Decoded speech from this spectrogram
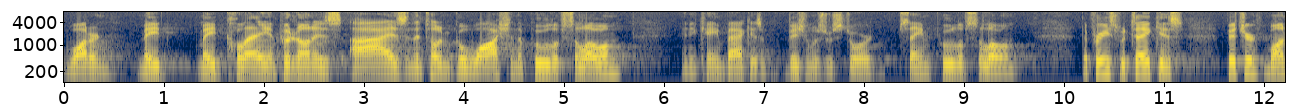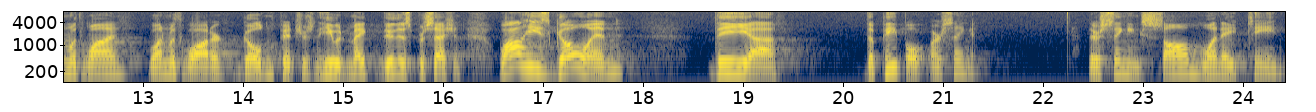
water and made made clay and put it on his eyes and then told him to go wash in the pool of Siloam. And he came back, his vision was restored, same pool of Siloam. The priest would take his pitcher, one with wine, one with water, golden pitchers, and he would make do this procession. While he's going, the, uh, the people are singing. They're singing Psalm 118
